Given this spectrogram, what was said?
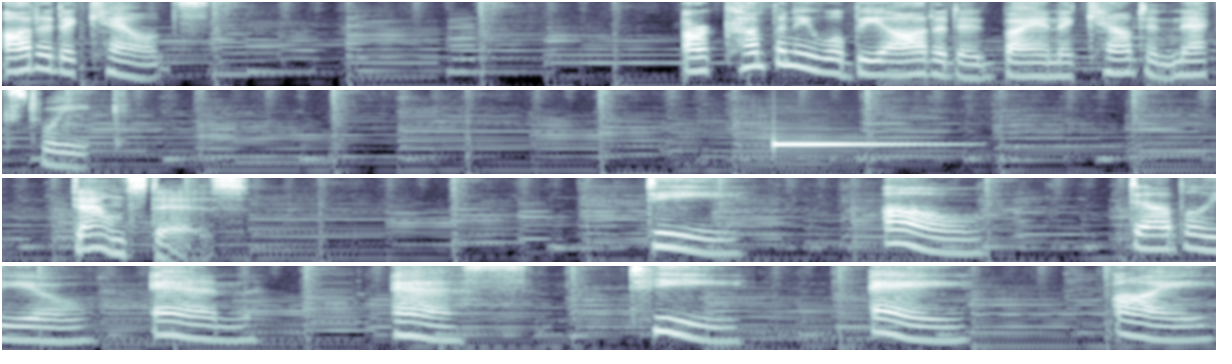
Audit accounts. Our company will be audited by an accountant next week. Downstairs. D. O. W. N. S. T. A. I.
